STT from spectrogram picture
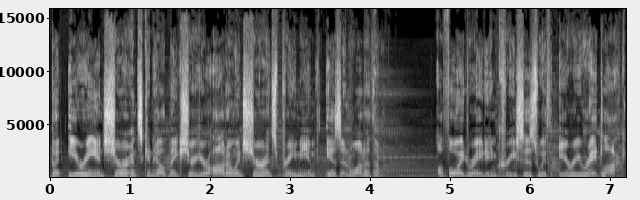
but Erie Insurance can help make sure your auto insurance premium isn't one of them. Avoid rate increases with Erie Rate Lock.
